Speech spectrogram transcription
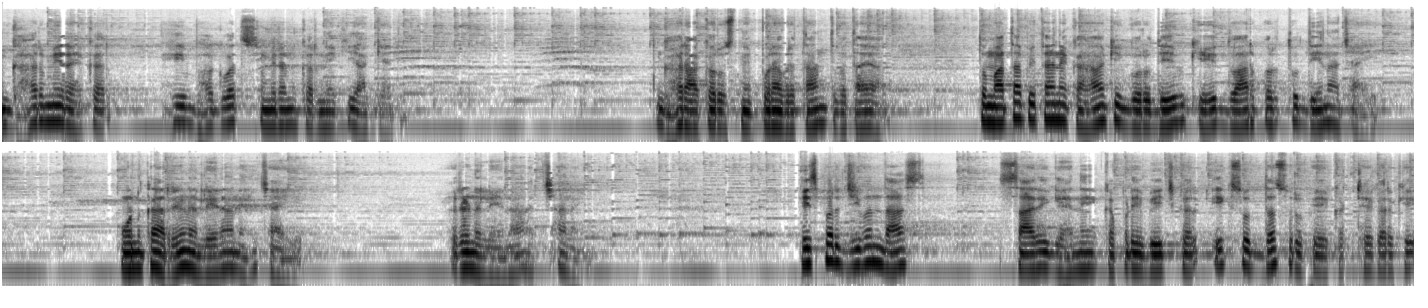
घर में रहकर ही भगवत सुमिरन करने की आज्ञा दी। घर आकर उसने पूरा वृतांत बताया। तो माता पिता ने कहा कि गुरुदेव के द्वार पर तो देना चाहिए। उनका ऋण लेना नहीं चाहिए। ऋण लेना अच्छा नहीं। इस पर जीवन दास सारे गहने कपड़े बेचकर 110 रुपए इकट्ठे करके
